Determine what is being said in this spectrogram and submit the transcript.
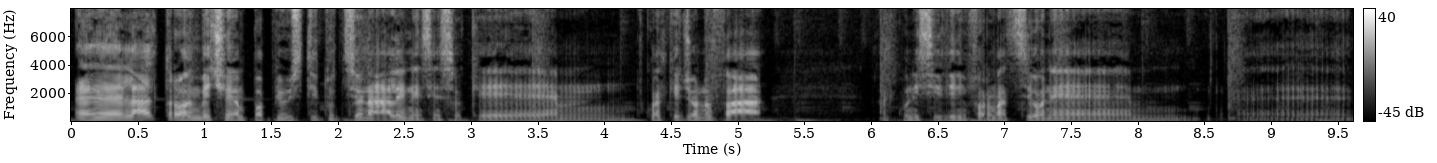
Eh, l'altro invece è un po' più istituzionale, nel senso che mh, mm, qualche giorno fa alcuni siti di informazione mh, mm, eh,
